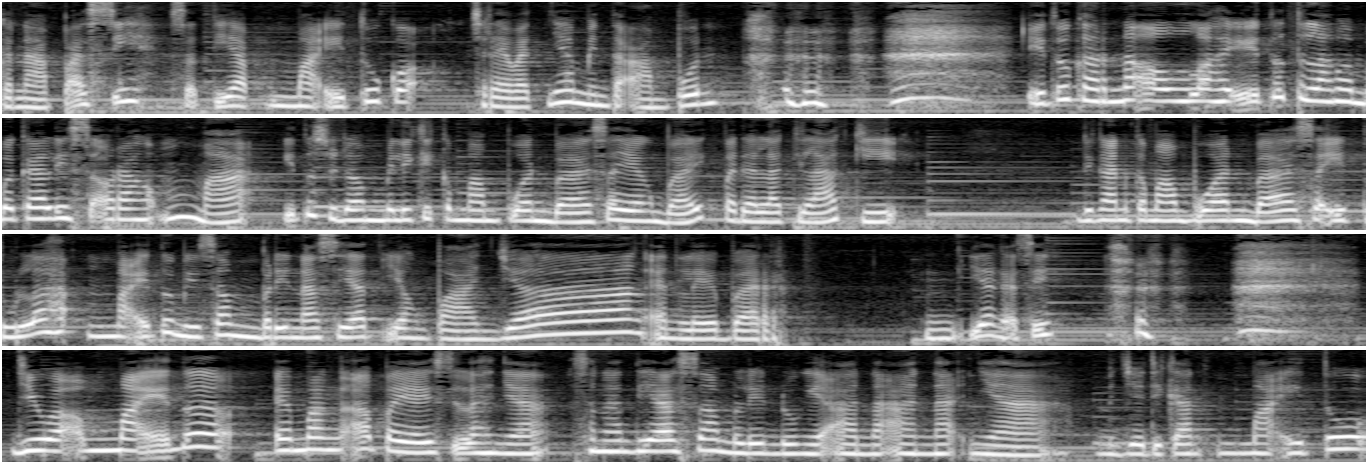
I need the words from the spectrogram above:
kenapa sih setiap emak itu kok cerewetnya minta ampun? itu karena Allah itu telah membekali seorang emak itu sudah memiliki kemampuan bahasa yang baik pada laki-laki. Dengan kemampuan bahasa itulah emak itu bisa memberi nasihat yang panjang dan lebar. Hmm, iya nggak sih? Jiwa emak itu emang apa ya istilahnya? Senantiasa melindungi anak-anaknya, menjadikan emak itu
